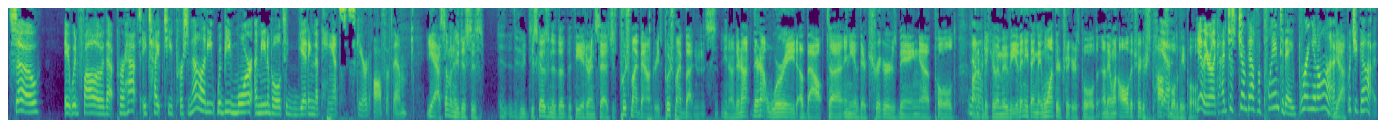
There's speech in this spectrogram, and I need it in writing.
So it would follow that perhaps a type T personality would be more amenable to getting the pants scared off of them. Yeah, someone who just is who just goes into the, the theater and says, "Just push my boundaries, push my buttons." You know, they're not they're not worried about uh, any of their triggers being uh, pulled on a particular movie. If anything, they want their triggers pulled. Uh, they want all the triggers possible Yeah. to be pulled. Yeah, they were like, I just jumped off a plane today. Bring it on. Yeah. What you got?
